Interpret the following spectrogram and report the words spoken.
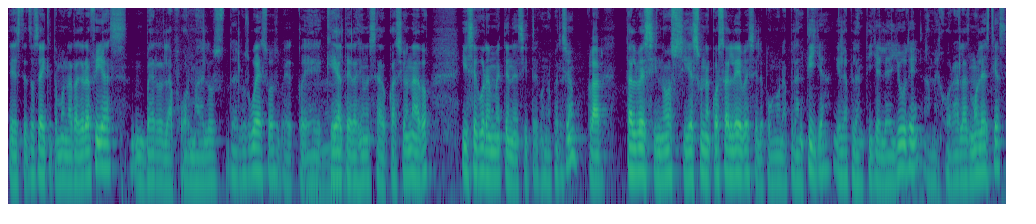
Este, entonces hay que tomar unas radiografías, ver la forma de los, de los huesos, ver qué, alteraciones ha ocasionado y seguramente necesita alguna operación. Claro. Tal vez si no, si es una cosa leve, se le ponga una plantilla y la plantilla le ayude a mejorar las molestias.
